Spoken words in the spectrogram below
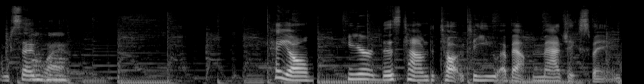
I'm so Mm-hmm. glad. Hey, y'all. here this time to talk to you about Magic Spoon.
